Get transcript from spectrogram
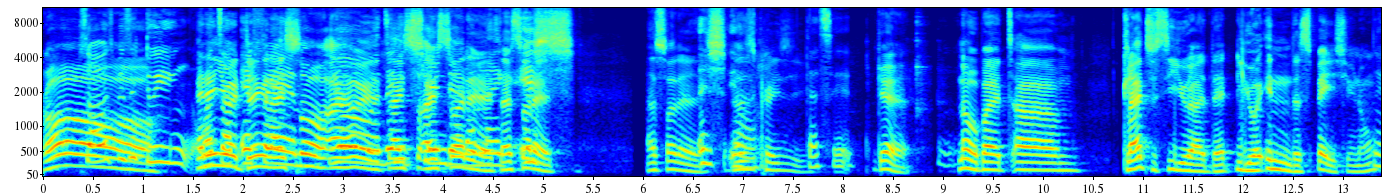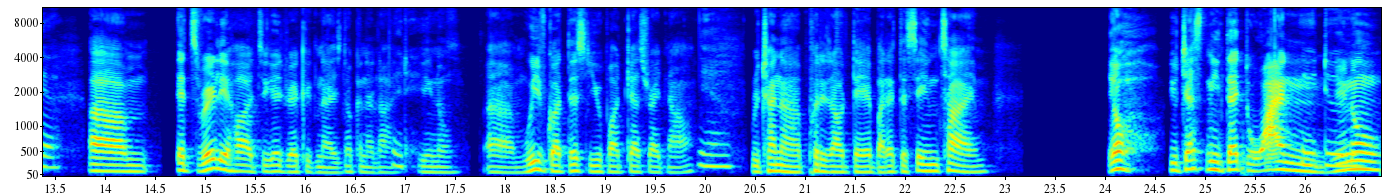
Oh. So I was busy doing And then you were WhatsApp doing it. I saw. I Yo, I it saw. I saw trended. I'm. I saw that. I saw that. Ish, That's crazy. That's it. Yeah. No, but um, glad to see you at that. You're in the space. You know. Yeah. Um, it's really hard to get recognized. Not gonna lie. It You know. Um, we've got this new podcast right now. Yeah. We're trying to put it out there, but at the same time, yo, you just need that one. You, do. you know,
